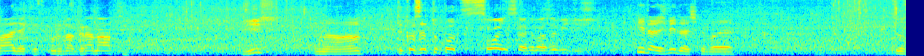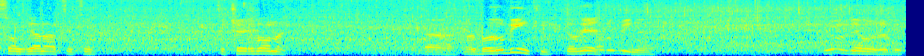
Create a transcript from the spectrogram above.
Patrz jakie kurwa granaty. Widzisz? No. Tylko że tu pod słońce chyba, że widzisz. Widać, widać chyba je. Tu są granaty, tu. Tu czerwone. Tak. Albo rubinki, to wie. Rubiny. Już nie może być.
